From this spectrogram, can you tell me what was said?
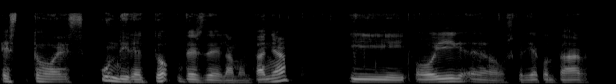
Esto es un directo desde la montaña y hoy eh, os quería contar,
